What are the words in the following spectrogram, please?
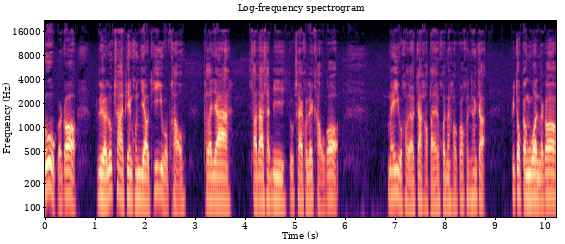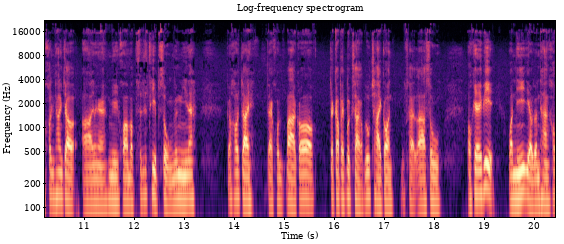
ลูก แล้วก็เหลือลูกชายเพียงคนเดียวที่อยู่กับเขา ภรรยาซาดาซาบี ลูกชายคนเล็กเขาก็ ไม่อยู่เขาแล้วจากเขาไปแล้วทุกคนนะเขาก็ค่อนข้างจะวิตกกังวล แล้วก็ค่อนข้างจะอ่ายังไงมีความแบบเซนซิทีฟสูงเรื่องนี้นะก็เข้าใจแต่คนป่าก็จะกลับไปปรึกษากับลูกชายก่อนลูกชายลาซู โอเคพี่วันนี้เดี๋ยวเดินทางเข้า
